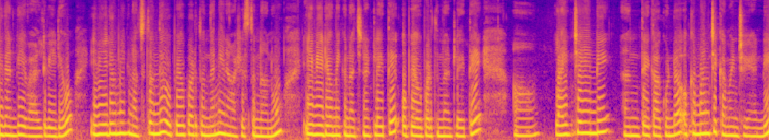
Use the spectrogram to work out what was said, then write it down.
ఇదండి ఇవాళ వీడియో ఈ వీడియో మీకు నచ్చుతుంది ఉపయోగపడుతుందని నేను ఆశిస్తున్నాను. ఈ వీడియో మీకు నచ్చినట్లయితే ఉపయోగపడుతున్నట్లయితే లైక్ చేయండి. అంతేకాకుండా ఒక మంచి కమెంట్ చేయండి.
